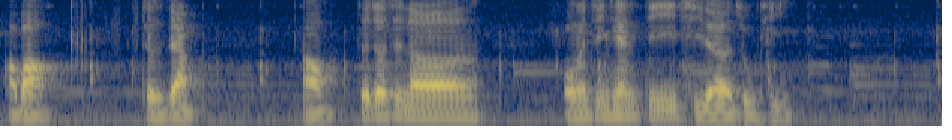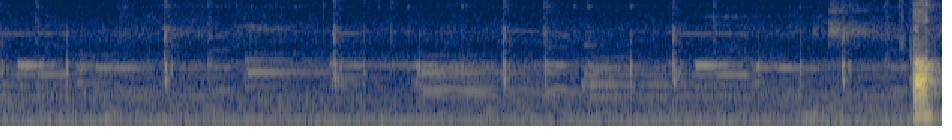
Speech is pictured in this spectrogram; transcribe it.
好不好？就是这样。好，这就是呢我们今天第一期的主题。好，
